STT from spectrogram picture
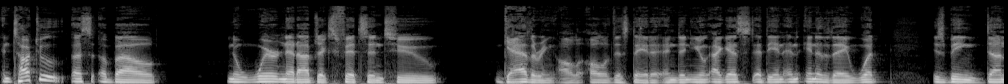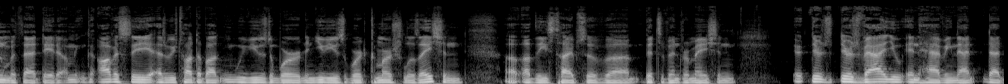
and talk to us about you know where netObjex fits into gathering all all of this data, and then you know I guess at the end, end of the day, what is being done with that data? I mean, obviously, as we've talked about, we've used the word, and you've used the word commercialization uh, of these types of uh, bits of information. There's there's value in having that that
